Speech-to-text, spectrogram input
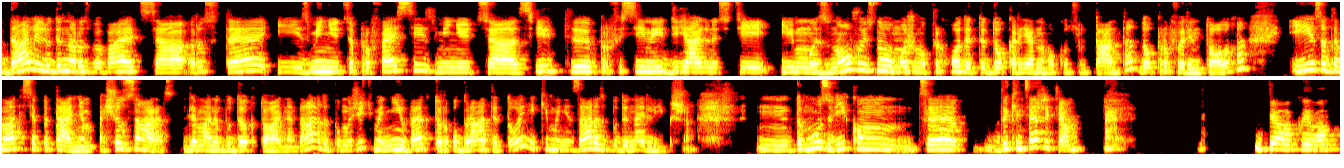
Далі людина розвивається, росте і змінюються професії, змінюється світ е, професійної діяльності, і ми знову і знову можемо приходити до кар'єрного консультанта, до профорієнтолога і задаватися питанням: а що зараз для мене буде актуальне? Да? Допоможіть мені вектор обрати той, який мені зараз буде найліпше. Тому з віком це до кінця життя. Дякую вам.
